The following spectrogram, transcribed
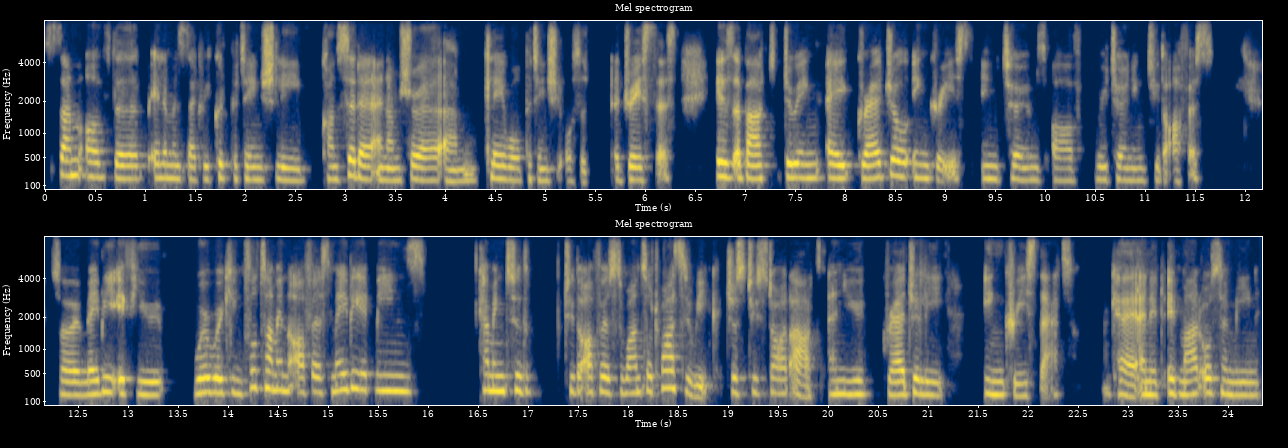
some of the elements that we could potentially consider, and I'm sure um, Claire will potentially also address this, is about doing a gradual increase in terms of returning to the office. So maybe if you were working full time in the office, maybe it means coming to the to the office once or twice a week just to start out, and you gradually increase that. Okay, and it, it might also mean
